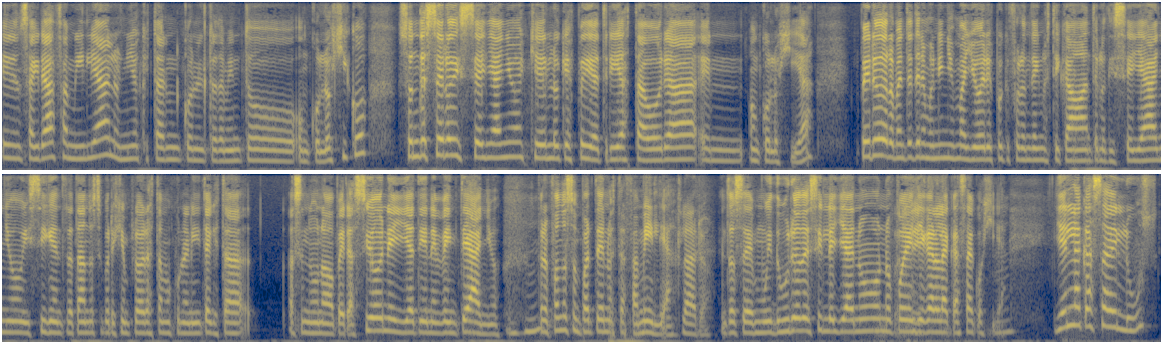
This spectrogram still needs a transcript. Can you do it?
en Sagrada Familia, los niños que están con el tratamiento oncológico, son de 0 a 16 años, que es lo que es pediatría hasta ahora en oncología. Pero de repente tenemos niños mayores porque fueron diagnosticados antes de los 16 años y siguen tratándose. Por ejemplo, ahora estamos con una Anita que está haciendo una operación y ya tiene 20 años. Pero en el fondo son parte de nuestra familia. Claro. Entonces es muy duro decirle ya no, no puedes llegar a la casa acogida. Y en la casa de luz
